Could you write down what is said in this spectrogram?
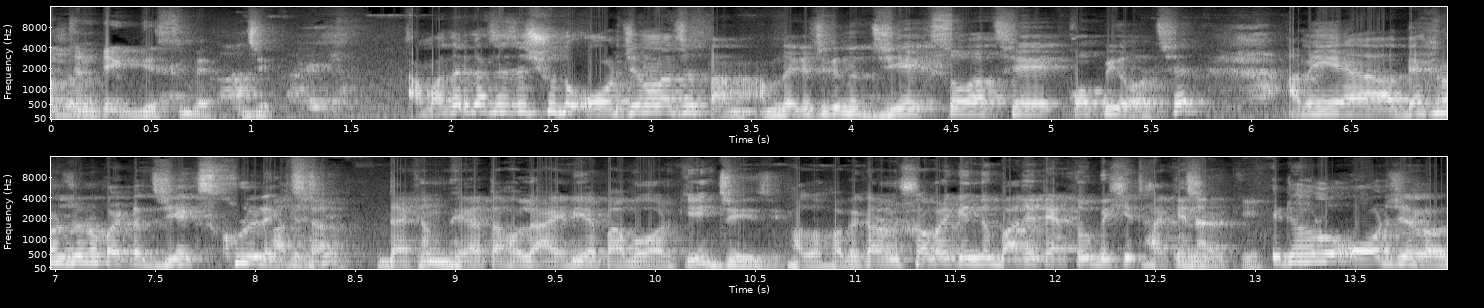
অথেন্টিক ডিসপ্লে জি। আমাদের কাছে যে শুধু অরিজিনাল আছে তা না আমাদের কাছে কিন্তু জিএক্সও আছে কপিও আছে আমি দেখানোর জন্য কয়েকটা জিএক্স খুলে আচ্ছা রেখেছি দেখেন ভাইয়া তাহলে আইডিয়া পাবো আর কি জি, জি। ভালো হবে কারণ সবার কিন্তু বাজেট এত বেশি থাকে না আর কি এটা হলো অরিজিনাল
